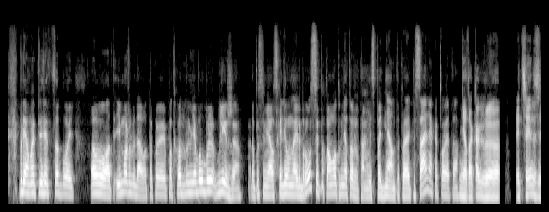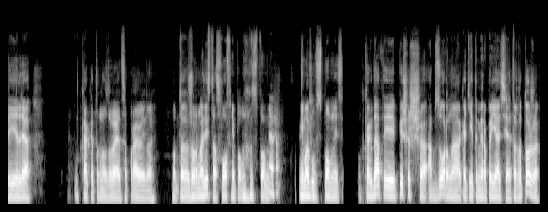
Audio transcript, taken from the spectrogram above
прямо перед собой. Вот. И, может быть, да, вот такой подход бы мне был бы ближе. Допустим, я сходил на Эльбрус, и потом вот у меня тоже там есть по дням такое описание какое-то. Нет, а как же рецензии или как это называется правильно? Вот э, журналист, а слов не помню, вспомнить. Не могу вспомнить. Когда ты пишешь обзор на какие-то мероприятия, это же тоже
